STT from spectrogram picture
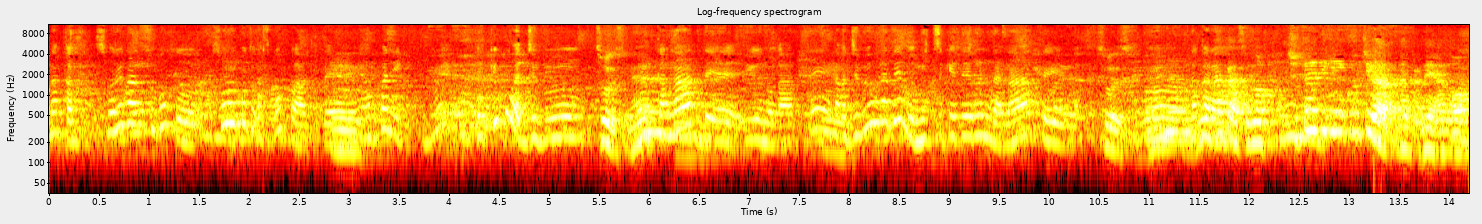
なんかそれがすごくそういうことがすごくあって、うん、やっぱり結局は自分そうですねかなっていうのがあって、だから自分が全部見つけてるんだなっていう。そうですね、うん、だからなんかその主体的にこっちがなんかねあの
